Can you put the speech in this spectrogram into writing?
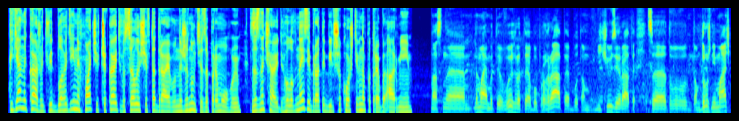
Кияни кажуть, від благодійних матчів чекають веселощів та драйву, не женуться за перемогою. Зазначають, головне зібрати більше коштів на потреби армії. У нас не, немає мети виграти або програти, або там в нічю зіграти. Це там дружній матч.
